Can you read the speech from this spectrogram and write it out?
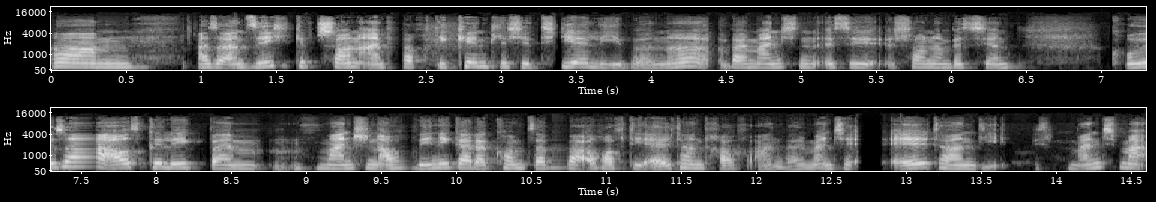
Ähm, also an sich gibt es schon einfach die kindliche Tierliebe. Ne? Bei manchen ist sie schon ein bisschen größer ausgelegt, bei manchen auch weniger. Da kommt es aber auch auf die Eltern drauf an, weil manche Eltern, die manchmal,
